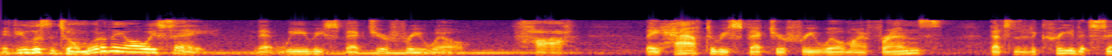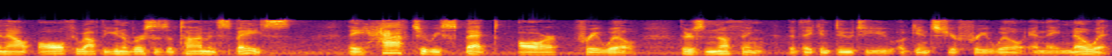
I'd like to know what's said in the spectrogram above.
If you listen to them, what do they always say? That we respect your free will. Ha! They have to respect your free will, my friends. That's the decree that's sent out all throughout the universes of time and space. They have to respect our free will. There's nothing that they can do to you against your free will, and they know it.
